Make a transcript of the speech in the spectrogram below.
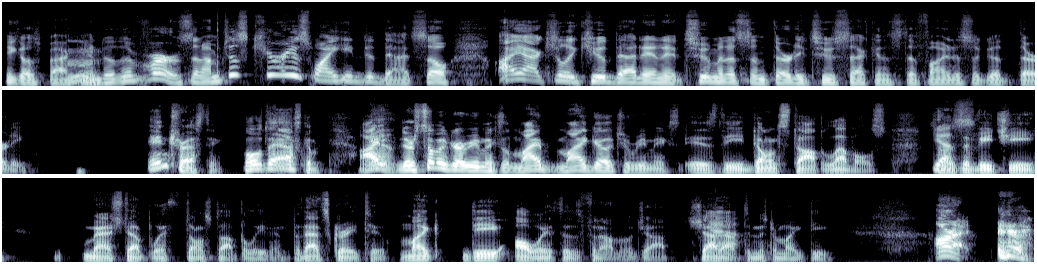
He goes back hmm. into the verse. And I'm just curious why he did that. So I actually queued that in at two minutes and 32 seconds to find us a good 30. Interesting. We'll have to ask him. I there's so many great remixes. My my go to remix is the "Don't Stop" levels. So Yes. Avicii matched up with "Don't Stop Believing," but that's great too. Mike D always does a phenomenal job. Shout Yeah. out to Mr. Mike D. All right,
